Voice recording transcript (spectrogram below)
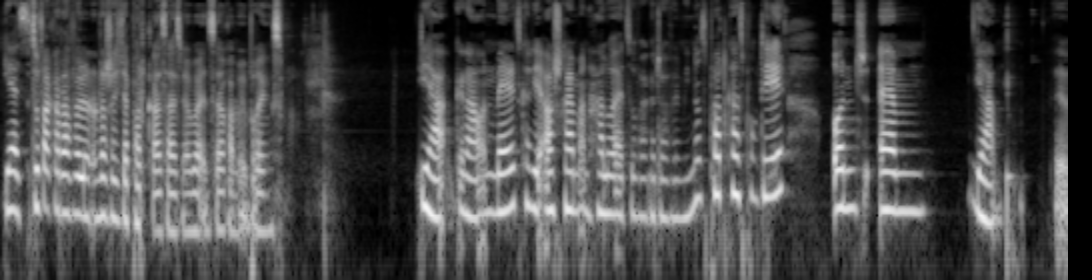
Yes. Sofakartoffeln unterstrich der Podcast heißen wir bei Instagram übrigens. Ja, genau. Und Mails könnt ihr auch schreiben an hallo-sofakartoffel-podcast.de und ähm, ja, äh,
